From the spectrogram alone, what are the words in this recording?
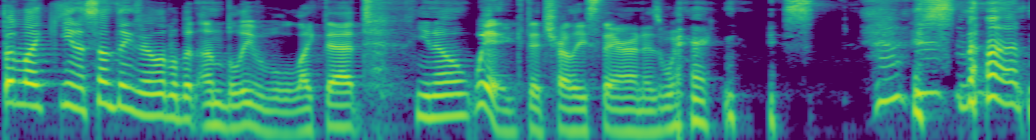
But like, you know, some things are a little bit unbelievable, like that, you know, wig that Charlize Theron is wearing. it's, it's not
